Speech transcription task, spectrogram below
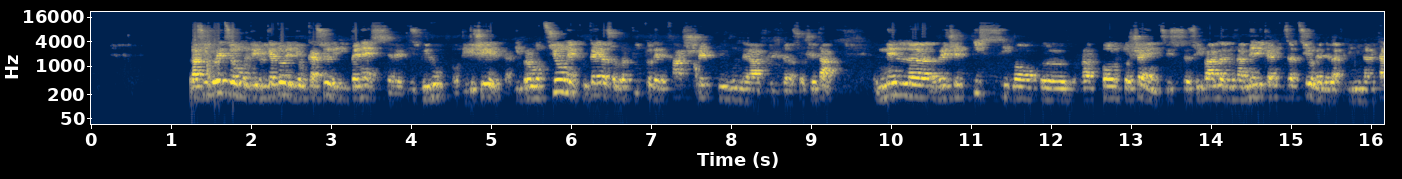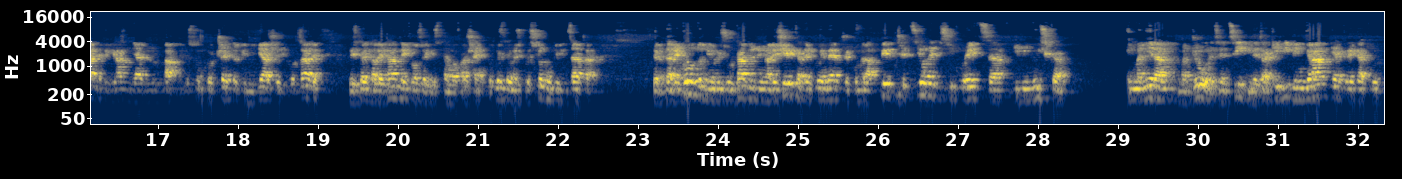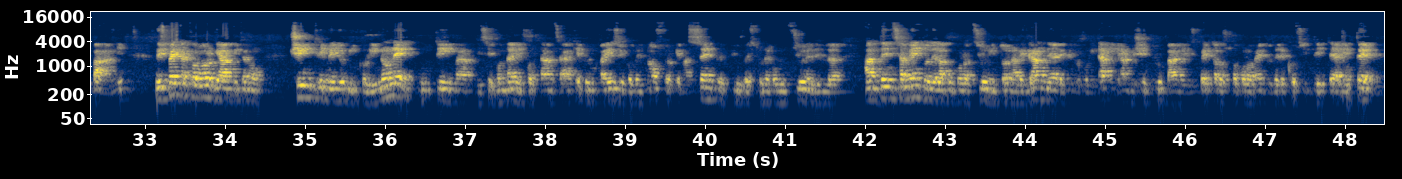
La sicurezza è un moltiplicatore di occasioni di benessere, di sviluppo, di ricerca, di promozione e tutela soprattutto delle fasce più vulnerabili della società. Nel recentissimo eh, rapporto Censis si parla di un'americanizzazione della criminalità nelle grandi aree urbane, questo è un concetto che mi piace ricordare rispetto alle tante cose che stiamo facendo. Questa è un'espressione utilizzata per dare conto di un risultato di una ricerca da cui emerge come la percezione di sicurezza diminuisca in maniera maggiore, sensibile, tra chi vive in grandi aggregati urbani rispetto a coloro che abitano centri medio-piccoli. Non è un tema di secondaria importanza anche per un paese come il nostro che va sempre più verso un'evoluzione dell'addensamento della popolazione intorno alle grandi aree metropolitane, ai grandi centri urbani rispetto allo spopolamento delle cosiddette aree interne.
